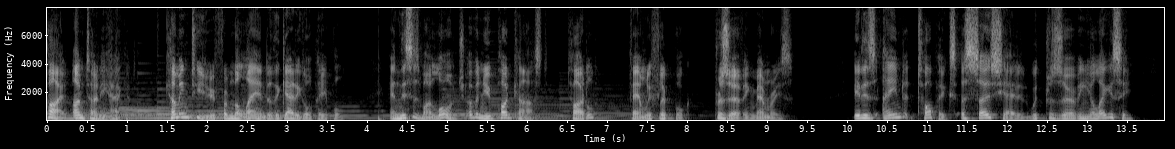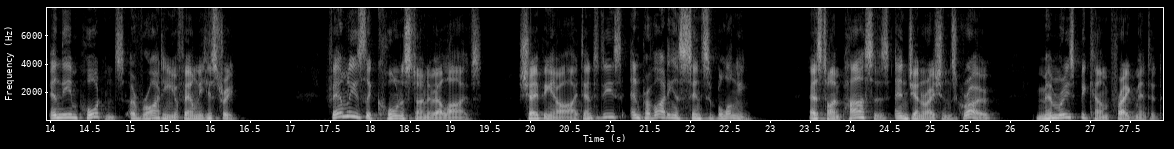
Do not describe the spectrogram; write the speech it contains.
Hi, I'm Tony Hackett, coming to you from the land of the Gadigal people, and this is my launch of a new podcast titled Family Flipbook Preserving Memories. It is aimed at topics associated with preserving your legacy and the importance of writing your family history. Family is the cornerstone of our lives, shaping our identities and providing a sense of belonging. As time passes and generations grow, memories become fragmented,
